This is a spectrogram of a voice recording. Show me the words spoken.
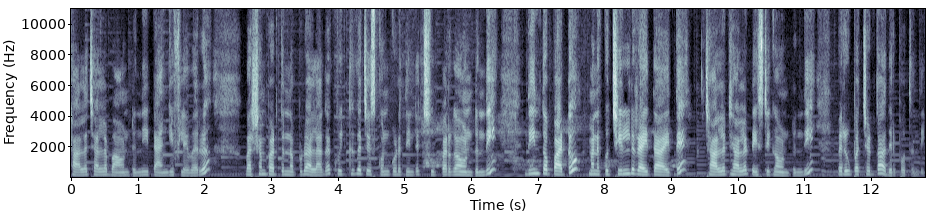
చాలా చాలా బాగుంటుంది ఈ ట్యాంగీ ఫ్లేవర్ వర్షం పడుతున్నప్పుడు అలాగా క్విక్గా చేసుకొని కూడా తింటే సూపర్గా ఉంటుంది. దీంతో పాటు మనకు చిల్డ్ రైతా అయితే చాలా చాలా టేస్టీగా ఉంటుంది. పెరుగు పచ్చడితో అదిరిపోతుంది.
